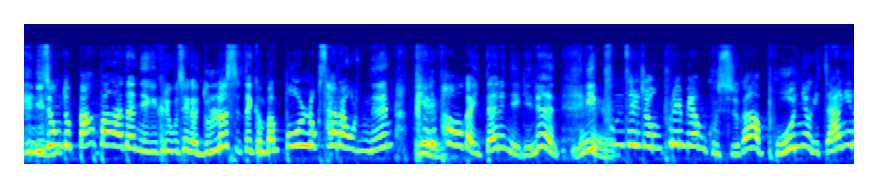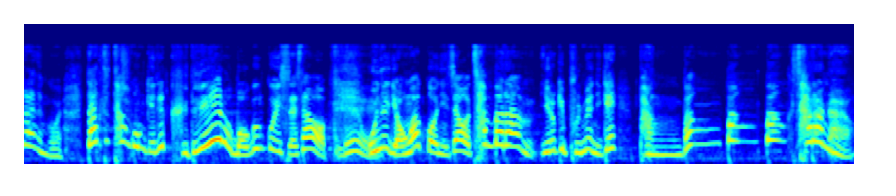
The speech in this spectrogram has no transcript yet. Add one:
음. 이 정도 빵빵하다는 얘기 그리고 제가 눌렀을 때 금방 볼록 살아오는 필 네. 파워가 있다는 얘기는 네. 이 품질 좋은 프리미엄 구스가 보온력이 짱이라는 거예요. 따뜻한 공기를 그대로 머금고 있어서 네. 오늘 영화권이죠. 찬바람 이렇게 불면 이게 방방방방 살아나요.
